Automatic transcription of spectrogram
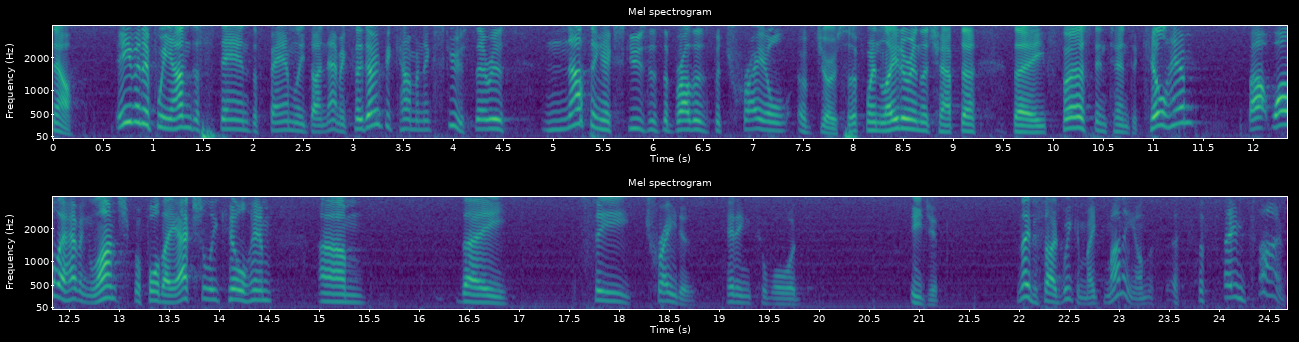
Now, even if we understand the family dynamics, they don't become an excuse. There is nothing excuses the brothers' betrayal of Joseph when later in the chapter they first intend to kill him, but while they're having lunch before they actually kill him, um, they see traders heading towards Egypt. And they decide we can make money on this at the same time.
